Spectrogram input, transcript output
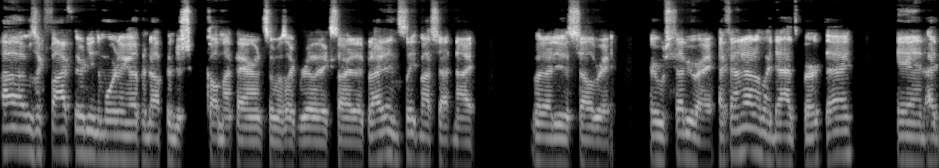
Uh, it was like five thirty in the morning. I opened up and just called my parents and was like really excited. But I didn't sleep much that night. What I do to celebrate? It was February. I found out on my dad's birthday, and I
